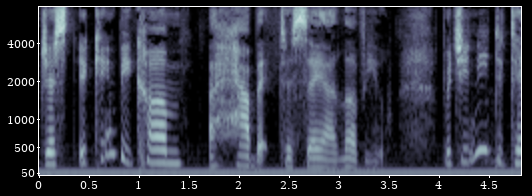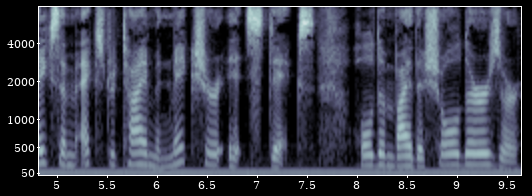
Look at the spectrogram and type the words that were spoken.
just it can become a habit to say I love you. But you need to take some extra time and make sure it sticks. Hold them by the shoulders or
